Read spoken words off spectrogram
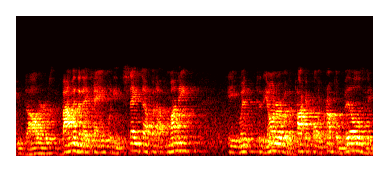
few dollars. And finally, the day came when he'd saved up enough money. He went to the owner with a pocket full of crumpled bills and he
